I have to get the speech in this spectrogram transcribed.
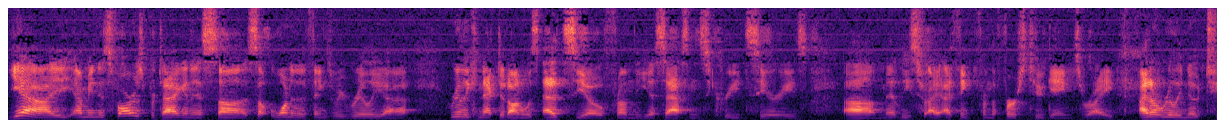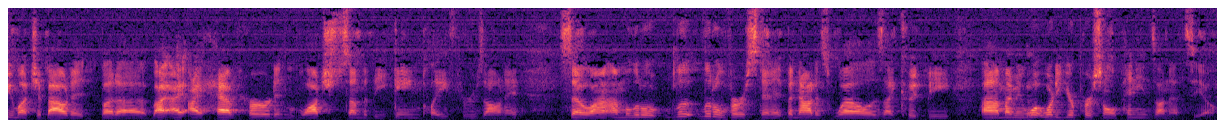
Yeah, I, I mean, as far as protagonists, uh, so one of the things we really, uh, really connected on was Ezio from the Assassin's Creed series. Um, at least I, I, think from the first two games, right? I don't really know too much about it, but uh, I, I, have heard and watched some of the game playthroughs on it. So I'm a little little versed in it, but not as well as I could be. Um, I mean, what what are your personal opinions on Ezio?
